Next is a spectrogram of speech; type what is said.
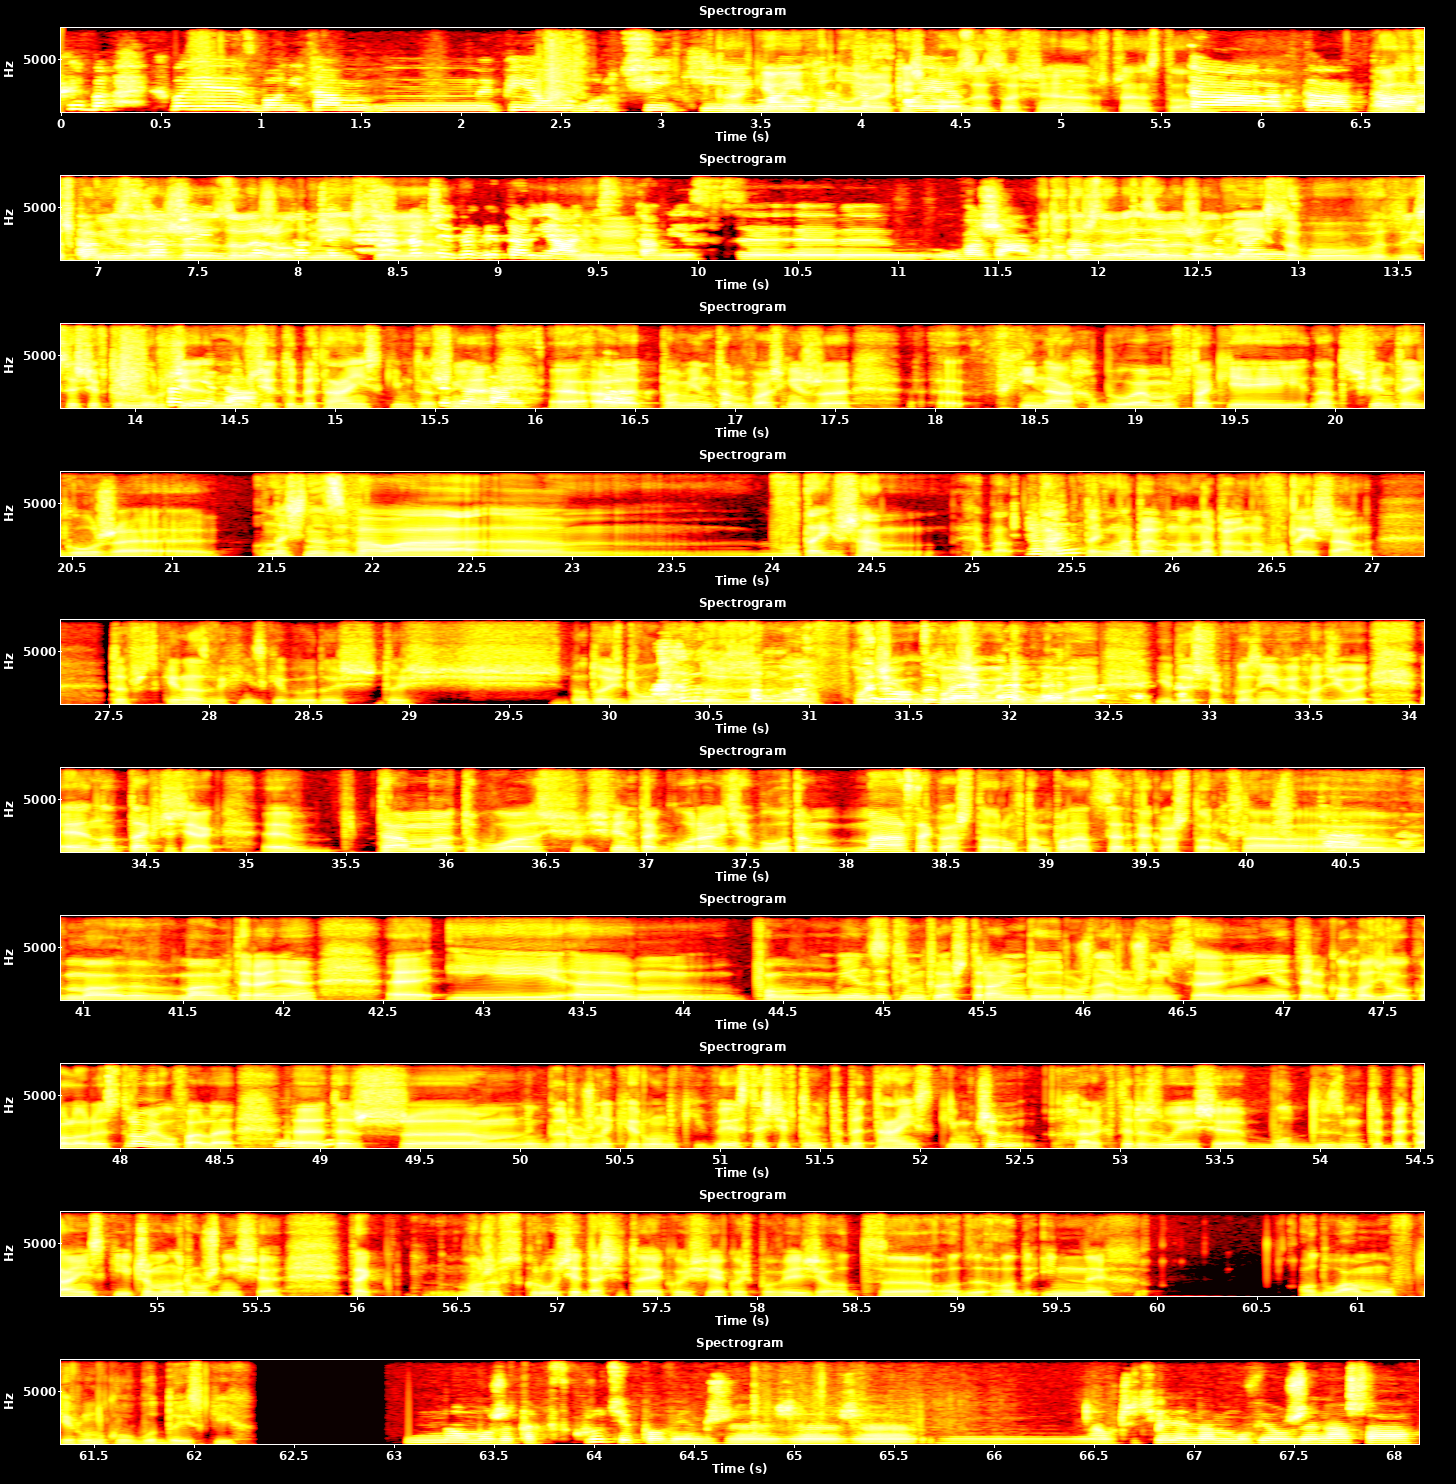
chyba, chyba jest, bo oni tam mm, piją jogurciki. Tak, i mają oni te- te hodują jakieś swoje- kozy, coś, nie? Często. Tak, tak, tak. Ale to też tak. pewnie zależy, raczej- zależy od raczej, miejsca, nie? Raczej wegetarianizm Mhm. tam jest y, y, uważany. Bo to tak? też zale- zależy od miejsca, bo wy jesteście w tym nurcie, tak. nurcie tybetańskim też, nie? Tybetańskim, E, Ale tak. pamiętam właśnie, że e, w Chinach byłem w takiej, nad Świętej Górze. Ona się nazywała um, Wutaishan chyba. Mhm. Tak, tak, na pewno, na pewno Wutaishan. Te wszystkie nazwy chińskie były dość, dość no dość długo, dość długo wchodzi, wchodziły do głowy i dość szybko z niej wychodziły. E, No tak czy siak. E, Tam to była święta góra, gdzie było tam masa klasztorów, tam ponad setka klasztorów na, e, tak. w, ma, w małym terenie i pomiędzy tymi klasztorami były różne różnice. I nie tylko chodzi o kolory strojów, ale Mhm. też jakby różne kierunki. Wy jesteście w tym tybetańskim. Czym charakteryzuje się buddyzm tybetański i czym on różni się? Tak może w skrócie da się to jakoś, jakoś powiedzieć od, od, od innych odłamów, kierunków buddyjskich. No, może tak w skrócie powiem, że, że, że mm, nauczyciele nam mówią, że nasza,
